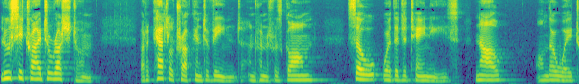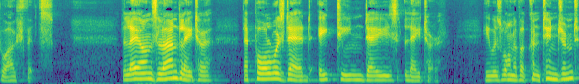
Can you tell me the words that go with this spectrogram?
Lucy tried to rush to him, but a cattle truck intervened, and when it was gone, so were the detainees, now on their way to Auschwitz. The Léons learned later that Paul was dead 18 days later. He was one of a contingent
